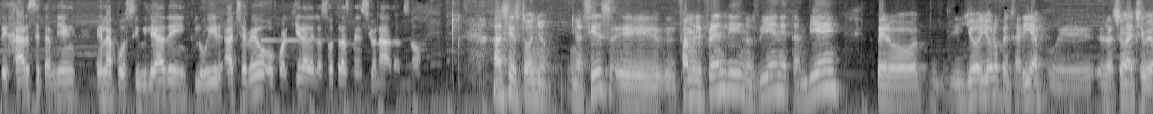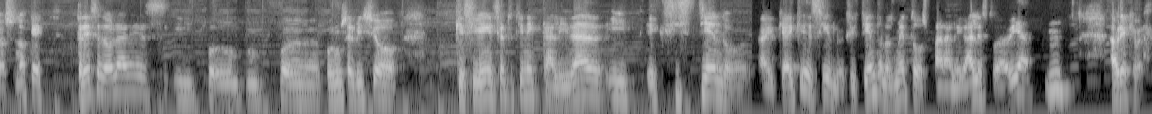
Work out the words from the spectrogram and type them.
dejarse también en la posibilidad de incluir HBO o cualquiera de las otras mencionadas, ¿no? Así es, Toño. Así es, el family friendly nos viene también, pero yo, yo lo pensaría en relación a HBO, sino que 13 dólares y por, un servicio que si bien es cierto tiene calidad y existiendo, hay, que hay que decirlo, existiendo los métodos paralegales todavía, mm, habría que ver.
